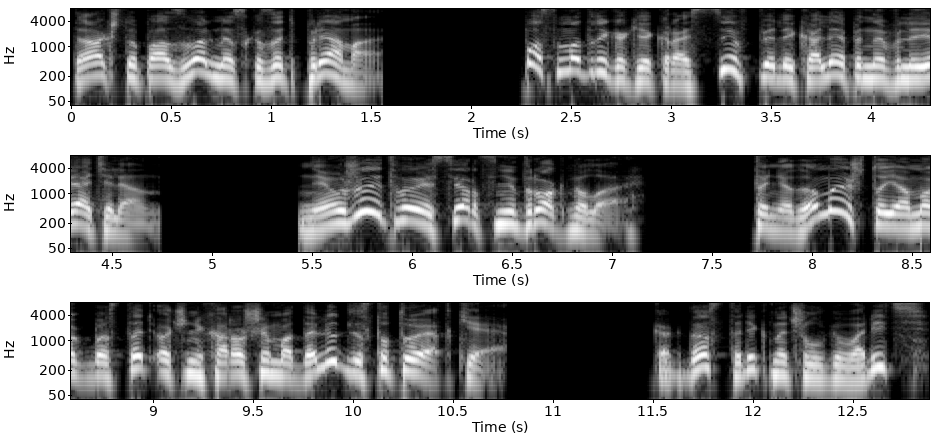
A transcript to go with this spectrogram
Так что позволь мне сказать прямо. Посмотри, как я красив, великолепен и влиятелен. Неужели твое сердце не дрогнуло? Ты не думаешь, что я мог бы стать очень хорошей моделью для статуэтки?» Когда старик начал говорить,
